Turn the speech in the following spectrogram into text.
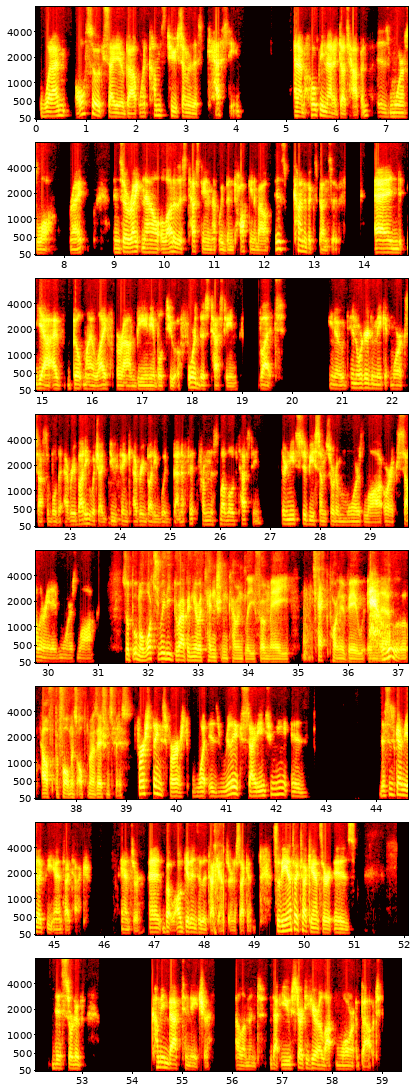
What I'm also excited about when it comes to some of this testing, and I'm hoping that it does happen, is Moore's Law, right? And so, right now, a lot of this testing that we've been talking about is kind of expensive. And yeah, I've built my life around being able to afford this testing, but you know, in order to make it more accessible to everybody, which I do mm-hmm. think everybody would benefit from this level of testing, there needs to be some sort of Moore's law or accelerated Moore's law. So, Boomer, what's really grabbing your attention currently from a tech point of view in the health performance optimization space? First things first, what is really exciting to me is this is going to be like the anti tech answer. And but I'll get into the tech answer in a second. So the anti-tech answer is this sort of coming back to nature element that you start to hear a lot more about.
